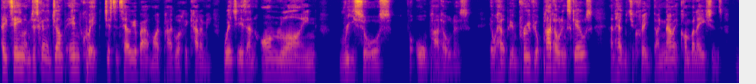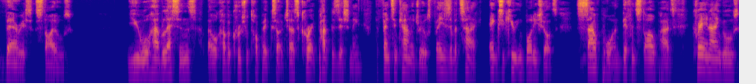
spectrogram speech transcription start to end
Hey team, I'm just going to jump in quick just to tell you about my Padwork Academy, which is an online resource for all pad holders. It will help you improve your pad holding skills and help you to create dynamic combinations of various styles. You will have lessons that will cover crucial topics such as correct pad positioning, defense and counter drills, phases of attack, executing body shots, southpaw and different style pads, creating angles,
